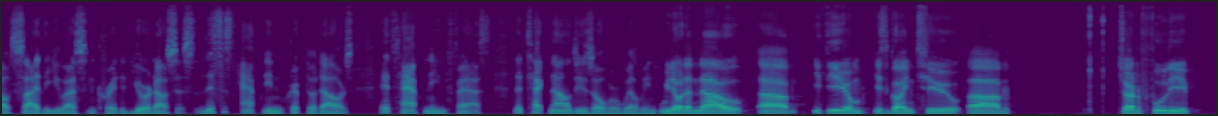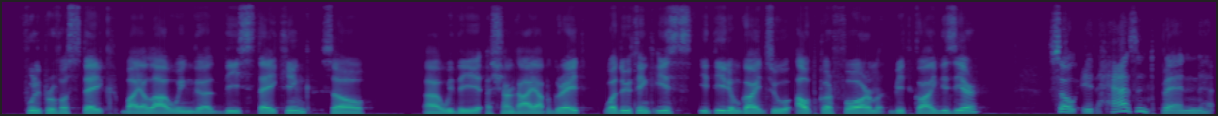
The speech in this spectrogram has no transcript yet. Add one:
outside the U.S. and created Eurodollar system. This is happening in crypto dollars. It's happening fast. The technology is overwhelming. We know that now uh, Ethereum is going to um, turn fully fully proof of stake by allowing uh, staking. So uh, with the Shanghai upgrade. What do you think? Is Ethereum going to outperform Bitcoin this year? So it hasn't been.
